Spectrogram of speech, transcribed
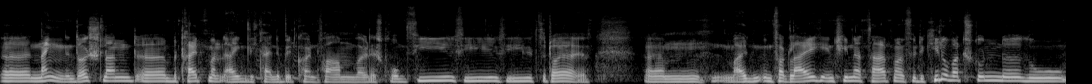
Äh, nein, in Deutschland äh, betreibt man eigentlich keine Bitcoin-Farmen, weil der Strom viel, viel, viel zu teuer ist. Ähm, Im Vergleich, in China zahlt man für die Kilowattstunde so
